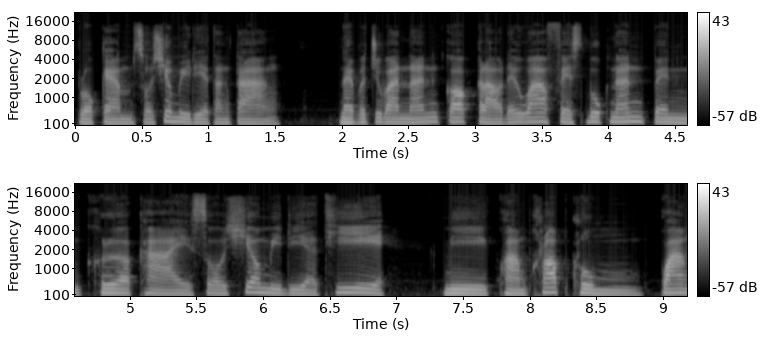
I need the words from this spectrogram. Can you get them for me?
โปรแกรมโซเชียลมีเดียต่างๆ ในปัจจุบันนั้นก็กล่าวได้ว่า Facebook นั้นเป็นเครือข่ายโซเชียลมีเดียที่มีความครอบคลุมกว้าง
